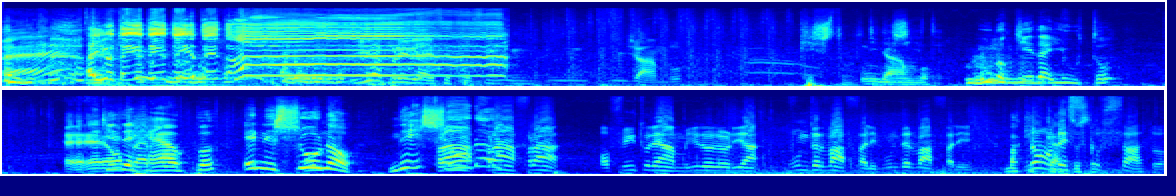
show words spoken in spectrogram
Eh? Aiuto, aiuto, aiuto, aiuto, aiuto! Ah! Io aprirei fossi in, Jumbo. Che stolti In siete. Uno chiede aiuto, Eh, ho chiede help e nessuno, Fra, nessuno. fra, fra, ho finito le armi, io lo ria... Wunderwaffali, Wunderwaffali. Ma che No, è cazzo sta... scossato.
